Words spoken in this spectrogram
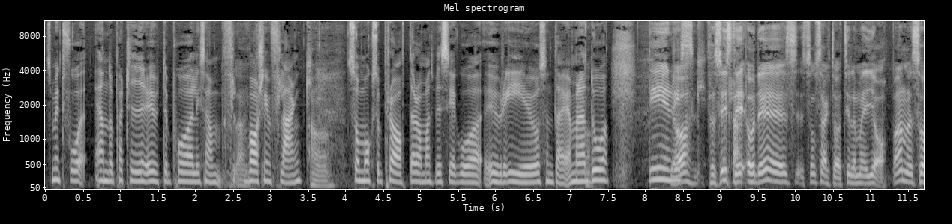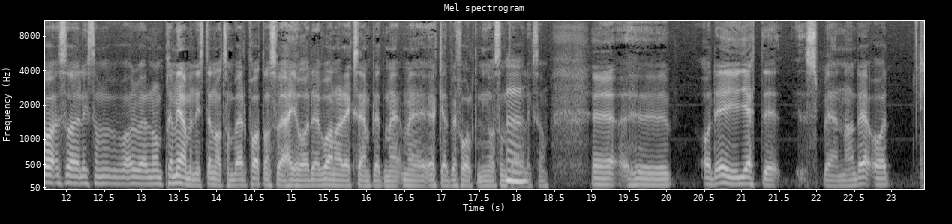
som är två ändå partier ute på liksom flank. varsin flank. Ja. Som också pratar om att vi ska gå ur EU och sånt där. Jag menar, ja. då, det är en ja, risk. Precis, det, och det är som sagt var, till och med i Japan så, så liksom var det väl någon premiärminister eller något som började prata om Sverige och det varnade exemplet med, med ökad befolkning och sånt mm. där. Liksom. Uh, och det är ju jättespännande. Och så,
